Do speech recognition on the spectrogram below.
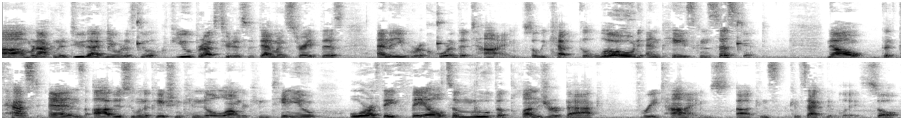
Um, we're not going to do that here. We'll just do a few breaths here just to demonstrate this and then you record the time. So we kept the load and pace consistent. Now, the test ends obviously when the patient can no longer continue or if they fail to move the plunger back three times uh, cons consecutively. So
